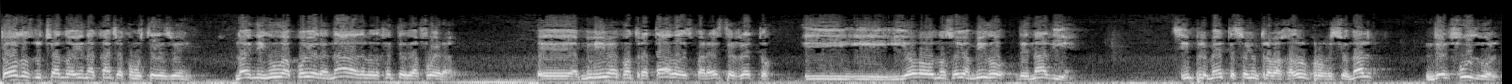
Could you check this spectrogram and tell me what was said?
todos luchando ahí en la cancha como ustedes ven. No hay ningún apoyo de nada de la gente de afuera. Eh, a mí me han contratado es para este reto y, yo no soy amigo de nadie. Simplemente soy un trabajador profesional del fútbol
